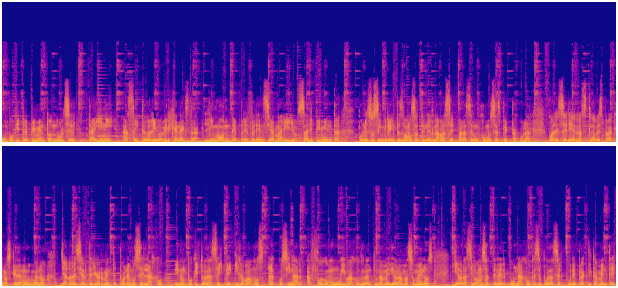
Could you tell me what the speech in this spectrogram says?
un poquito de pimentón dulce, tahini, aceite de oliva virgen extra, limón de preferencia amarillo, sal y pimienta. Con esos ingredientes vamos a tener la base para hacer un hummus espectacular. ¿Cuáles serían las claves para que nos quede muy bueno? Ya lo decía anteriormente, ponemos el ajo en un poquito de aceite y lo vamos a cocinar a fuego muy bajo durante una media hora más o menos. Y ahora sí vamos a tener un ajo que se puede hacer puré prácticamente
